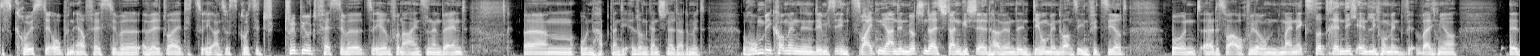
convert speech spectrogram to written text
das größte Open Air Festival weltweit, zu, also das größte Tribute Festival zu Ehren von einer einzelnen Band ähm, und habe dann die Eltern ganz schnell damit rumbekommen, indem ich sie im zweiten Jahr an den Merchandise-Stand gestellt habe und in dem Moment waren sie infiziert. Und äh, das war auch wiederum mein nächster trendig endlich Moment, weil ich mir äh,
